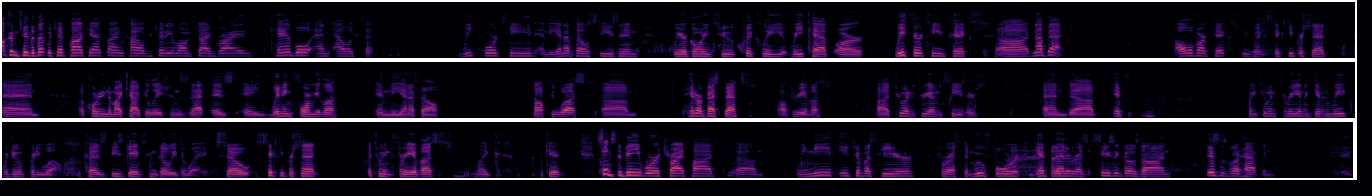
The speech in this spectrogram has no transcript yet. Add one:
Welcome to the Bet with Chet podcast. I'm Kyle Verchetti alongside Brian Campbell and Alex. Week 14 and the NFL season. We are going to quickly recap our Week 13 picks. Uh, not bad. All of our picks, we went 60%. And according to my calculations, that is a winning formula in the NFL. Off to us. Um, hit our best bets, all three of us. Uh, two out of three on the Caesars. And uh, if going two and three in a given week, we're doing pretty well because these games can go either way. So sixty percent between the three of us, like it seems to be, we're a tripod. Um, we need each of us here for us to move forward and get better as the season goes on. This is what happened.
